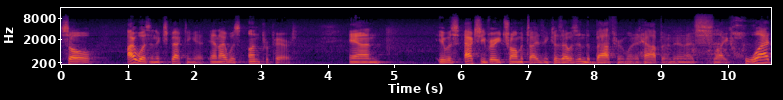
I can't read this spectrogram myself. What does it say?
So, I wasn't expecting it, and I was unprepared. And it was actually very traumatizing because I was in the bathroom when it happened, and it's like, what?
